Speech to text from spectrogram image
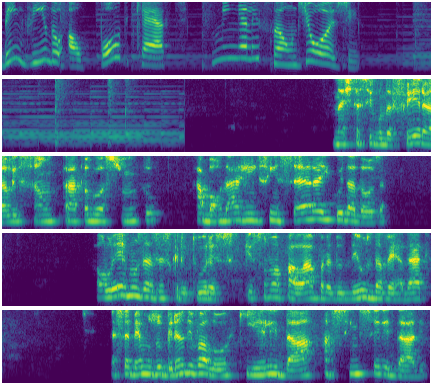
Bem-vindo ao podcast Minha Lição de hoje. Nesta segunda-feira, a lição trata do assunto abordagem sincera e cuidadosa. Ao lermos as Escrituras, que são a palavra do Deus da verdade, percebemos o grande valor que ele dá à sinceridade.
